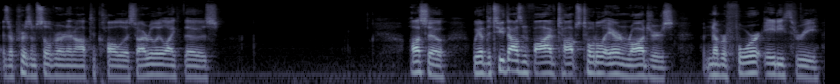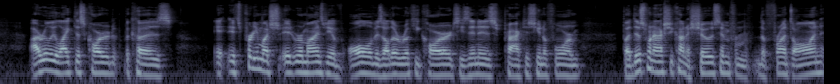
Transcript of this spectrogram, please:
as a prism silver and an optic holo. So I really like those. Also, we have the 2005 Topps Total Aaron Rodgers, number 483. I really like this card because it, it's pretty much, it reminds me of all of his other rookie cards. He's in his practice uniform, but this one actually kind of shows him from the front on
